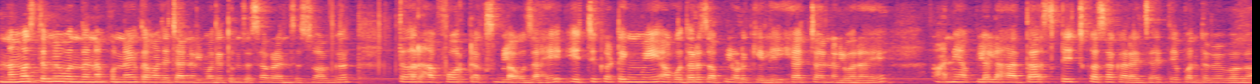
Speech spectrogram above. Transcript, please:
नमस्ते मी वंदना. पुन्हा एकदा माझ्या चॅनलमध्ये तुमचं सगळ्यांचं स्वागत. तर हा फोर टक्स ब्लाऊज आहे. याची कटिंग मी अगोदरच अपलोड केली ह्याच चॅनलवर आहे. आणि आपल्याला हा आता स्टिच कसा करायचा आहे ते पण तुम्ही बघा.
